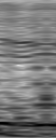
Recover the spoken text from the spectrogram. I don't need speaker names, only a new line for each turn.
जी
